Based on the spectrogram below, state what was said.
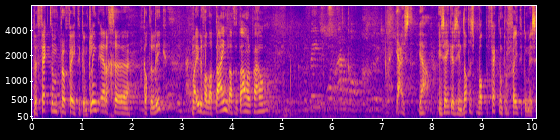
Perfectum propheticum. Klinkt erg uh, katholiek, maar in ieder geval Latijn, laten we het daar maar op houden. Juist, ja, in zekere zin. Dat is wat perfectum propheticum is.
